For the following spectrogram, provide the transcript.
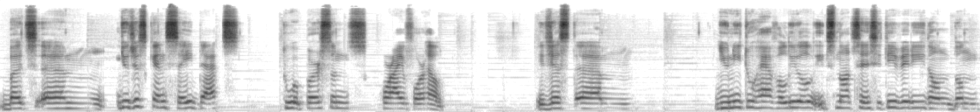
But um, you just can't say that to a person's cry for help. It just um, you need to have a little it's not sensitivity don't don't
